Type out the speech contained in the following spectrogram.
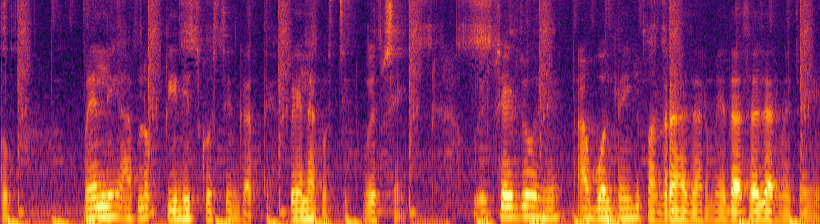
तो मेनली आप लोग तीन ही क्वेश्चन करते हैं। पहला क्वेश्चन वेबसाइट वेबसाइट जो है, आप बोलते हैं कि पंद्रह हज़ार में, दस हज़ार में चाहिए।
